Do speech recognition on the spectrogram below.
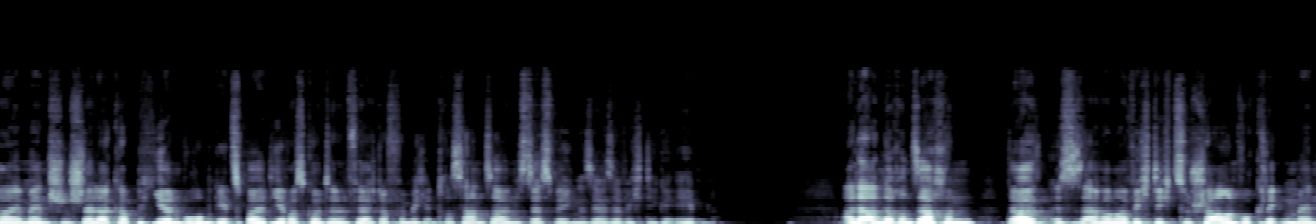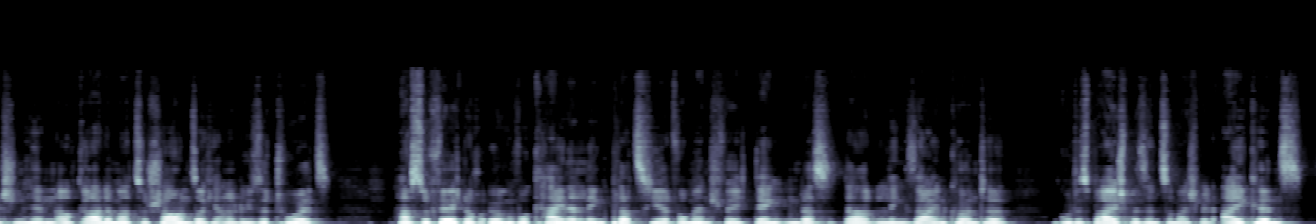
weil Menschen schneller kapieren, worum geht's bei dir, was könnte denn vielleicht auch für mich interessant sein, ist deswegen eine sehr, sehr wichtige Ebene. Alle anderen Sachen, da ist es einfach mal wichtig zu schauen, wo klicken Menschen hin, auch gerade mal zu schauen, solche Analysetools. Hast du vielleicht noch irgendwo keinen Link platziert, wo Menschen vielleicht denken, dass da ein Link sein könnte? Ein gutes Beispiel sind zum Beispiel Icons,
